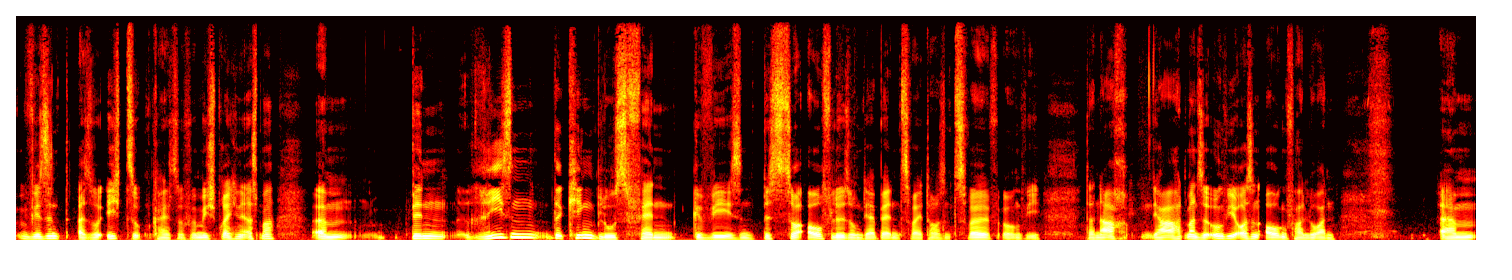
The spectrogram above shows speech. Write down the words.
wir sind, also ich, so, kann jetzt nur für mich sprechen erstmal, ähm, bin riesen The King Blues Fan gewesen bis zur Auflösung der Band 2012 irgendwie. Danach, ja, hat man sie irgendwie aus den Augen verloren. Ähm,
